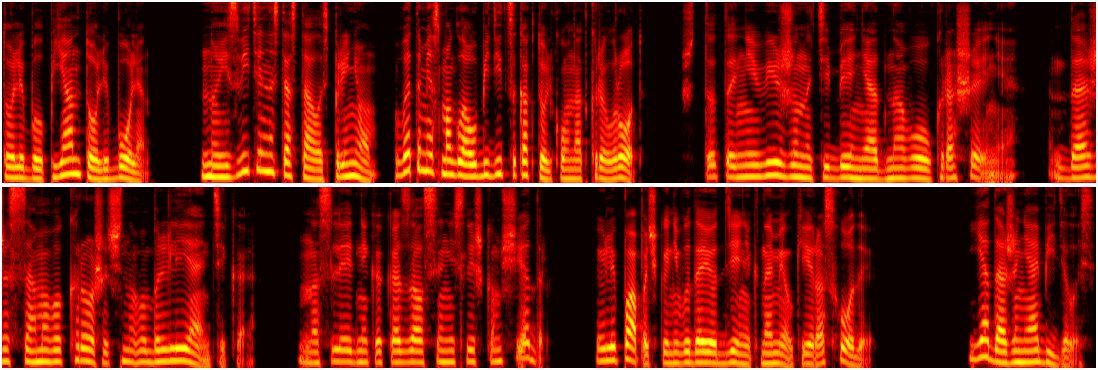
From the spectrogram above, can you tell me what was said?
То ли был пьян, то ли болен. Но извительность осталась при нем. В этом я смогла убедиться, как только он открыл рот. «Что-то не вижу на тебе ни одного украшения. Даже самого крошечного бриллиантика. Наследник оказался не слишком щедр». Или папочка не выдает денег на мелкие расходы?» Я даже не обиделась.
